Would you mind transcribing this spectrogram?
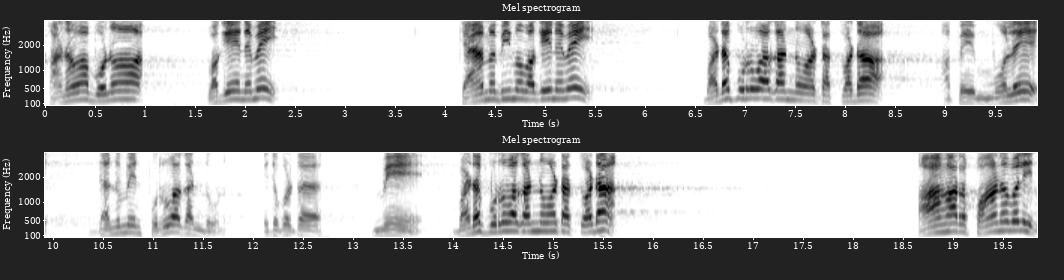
කනවා බොනවා වගේ නෙමෙයි කෑමබීම වගේ නෙමෙයි බඩ පුරවා ගන්නවටත් වඩා අපේ මොලේ දැනුමෙන් පුරවා ගණ්ඩුවන. එතකොට මේ බඩ පුරව ගන්නවටත් වඩා ආහාර පානවලින්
